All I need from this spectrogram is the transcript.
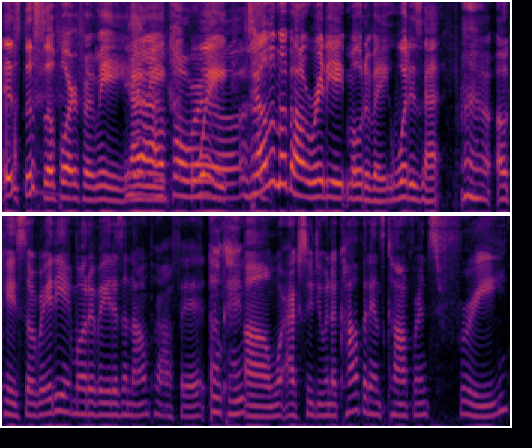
it's the support for me. I mean, for real. wait, tell them about Radiate Motivate. What is that? okay, so Radiate Motivate is a nonprofit. Okay. Um, we're actually doing a confidence conference free.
